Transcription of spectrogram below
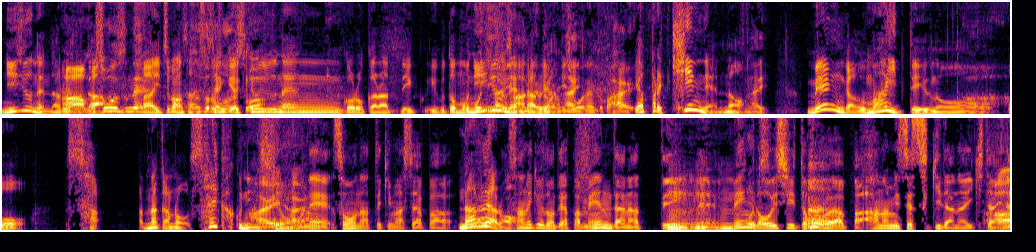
20年になるやんか。うそうですね。あ一番最初、そろそろですわ。1990年頃からっていくいくともう20年になるやん。25年とか、はい。やっぱり近年の、はい。麺がうまいっていうのを、さ、なんかあの、再確認しよう。はいもうね、そうなってきました。やっぱ。なるやろ讃岐うどんってやっぱ麺だなっていうね。麺が美味しいところはやっぱあの店好きだな、行きたいな、み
